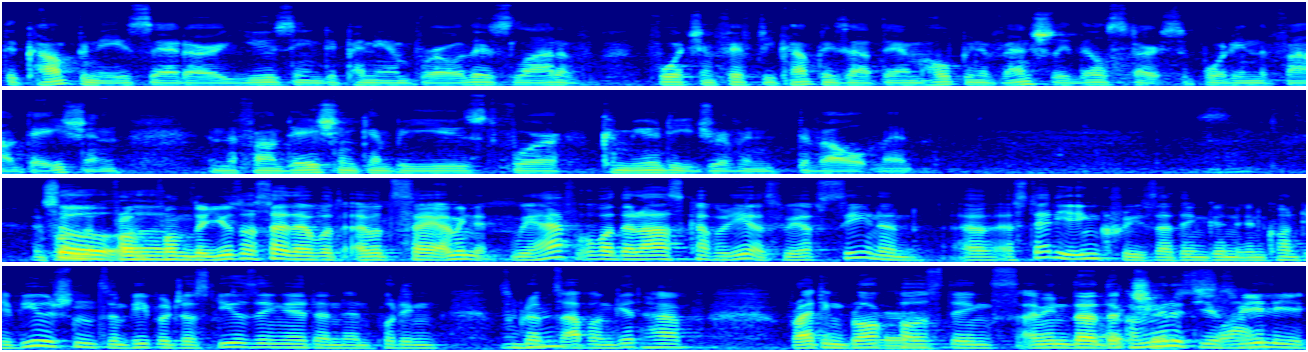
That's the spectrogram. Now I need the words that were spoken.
the companies that are using Depending on Bro, there's a lot of Fortune 50 companies out there. I'm hoping eventually they'll start supporting the foundation, and the foundation can be used for community-driven development. And So, from, the, from, uh, from the user side, I would, I would say, I mean, we have over the last couple of years, we have seen an, a, a steady increase, I think, in, in contributions and people just using it and then putting scripts up on GitHub, writing blog Sure. postings. I mean, the, the community is really,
